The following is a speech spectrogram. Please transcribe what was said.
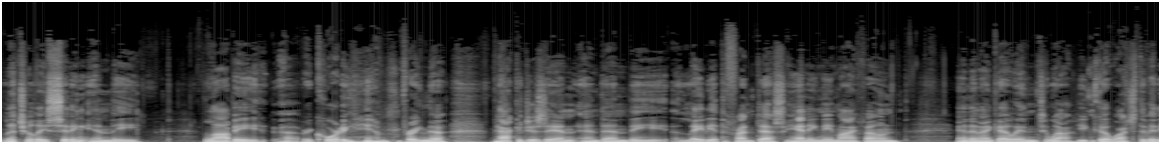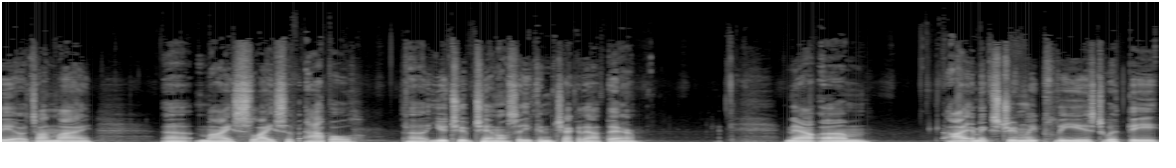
literally sitting in the lobby uh, recording him bring the packages in, and then the lady at the front desk handing me my phone. And then I go into, well, you can go watch the video. It's on my uh, My Slice of Apple uh, YouTube channel, so you can check it out there. Now, um, I am extremely pleased with the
